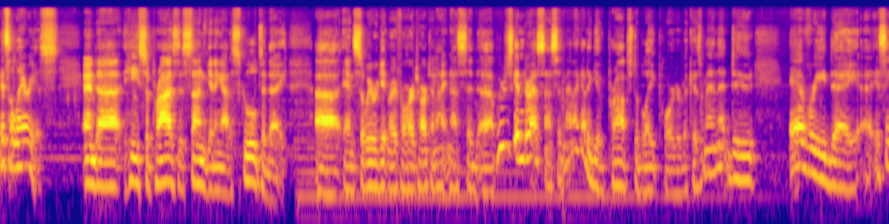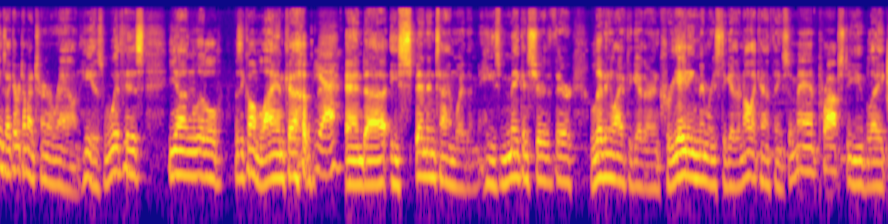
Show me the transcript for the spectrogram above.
It's hilarious. And uh, he surprised his son getting out of school today. Uh, and so we were getting ready for Heart to Heart tonight, and I said, uh, we were just getting dressed. And I said, man, I got to give props to Blake Porter because, man, that dude, every day, uh, it seems like every time I turn around, he is with his young little, what's he call him, lion cub? Yeah. And uh, he's spending time with him. He's making sure that they're living life together and creating memories together and all that kind of thing. So, man, props to you, Blake.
